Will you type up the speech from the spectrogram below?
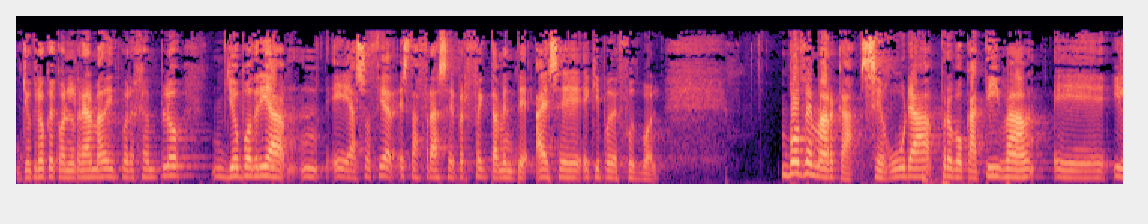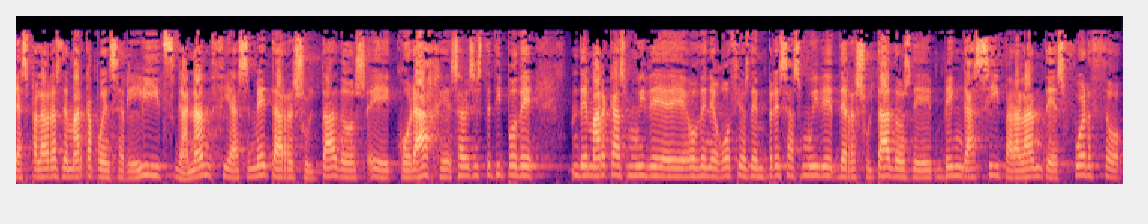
Yo creo que con el Real Madrid, por ejemplo, yo podría mm, eh, asociar esta frase perfectamente a ese equipo de fútbol. Voz de marca, segura, provocativa, eh, y las palabras de marca pueden ser leads, ganancias, metas, resultados, eh, coraje, ¿sabes? Este tipo de, de, marcas muy de, o de negocios, de empresas muy de, resultados, de venga sí, para adelante, esfuerzo,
